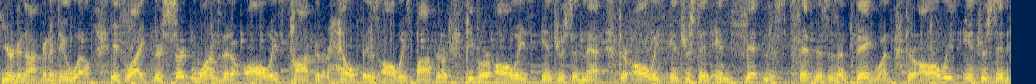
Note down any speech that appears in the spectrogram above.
you're not going to do well. It's like there's certain certain ones that are always popular. Health is always popular. People are always interested in that. They're always interested in fitness. Fitness is a big one. They're always interested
